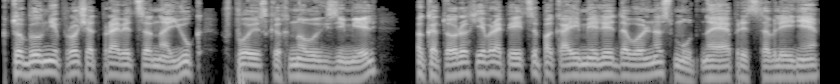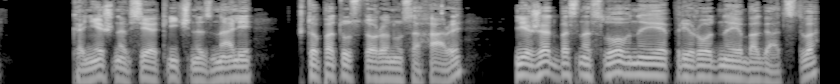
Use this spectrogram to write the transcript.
кто был не прочь отправиться на юг в поисках новых земель, о которых европейцы пока имели довольно смутное представление. Конечно, все отлично знали, что по ту сторону Сахары лежат баснословные природные богатства.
